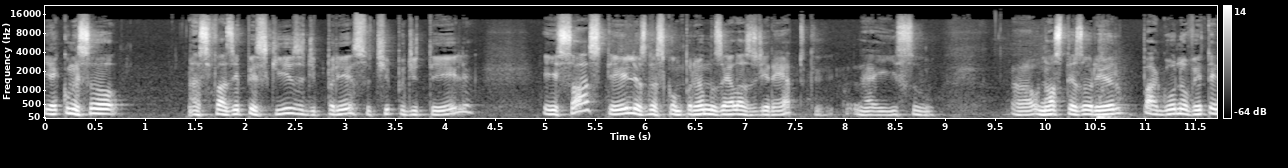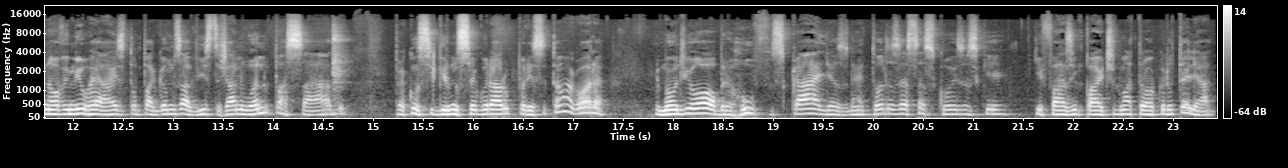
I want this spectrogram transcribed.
E aí começou a se fazer pesquisa de preço, tipo de telha. E só as telhas nós compramos elas direto, né, isso uh, o nosso tesoureiro pagou 99 mil reais, então pagamos à vista já no ano passado para conseguirmos segurar o preço. Então agora, mão de obra, rufos, calhas, né, todas essas coisas que, que fazem parte de uma troca do telhado.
